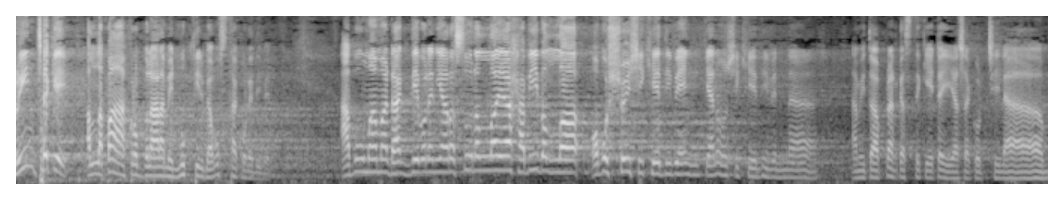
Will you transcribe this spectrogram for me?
ঋণ থেকে আল্লাহ পাক রব্বুল আলমীর মুক্তির ব্যবস্থা করে দিবেন। আবু উমামা ডাক দিয়ে বলেন, ইয়া রসুল আল্লাহ ইয়া হাবিব আল্লাহ অবশ্যই শিখিয়ে দিবেন, কেন শিখিয়ে দিবেন না? আমি তো আপনার কাছ থেকে এটাই আশা করছিলাম।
